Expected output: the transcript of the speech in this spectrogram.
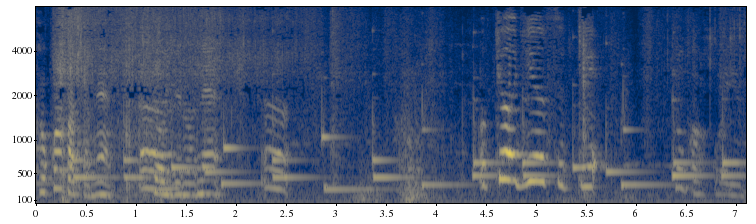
かっこよかったね京次郎ね。うん。お恐竜好き。かっこいいよね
